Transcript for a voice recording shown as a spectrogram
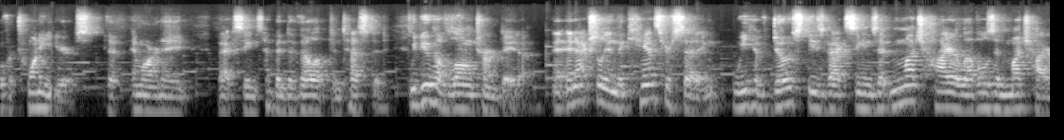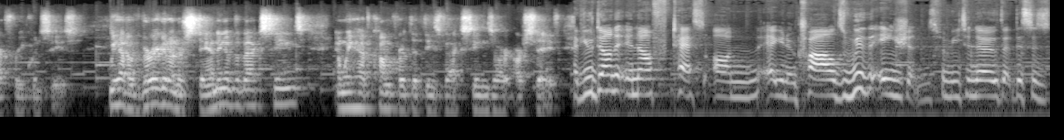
over 20 years that mRNA vaccines have been developed and tested. We do have long term data. And actually, in the cancer setting, we have dosed these vaccines at much higher levels and much higher frequencies. We have a very good understanding of the vaccines, and we have comfort that these vaccines are, are safe. Have you done enough tests on uh, you know, trials with Asians for me to know that this is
